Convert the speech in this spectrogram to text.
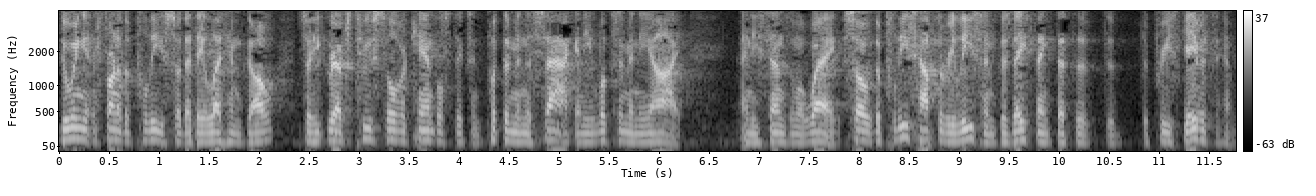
doing it in front of the police so that they let him go. So he grabs two silver candlesticks and put them in the sack and he looks him in the eye and he sends them away. So the police have to release him because they think that the, the, the priest gave it to him.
